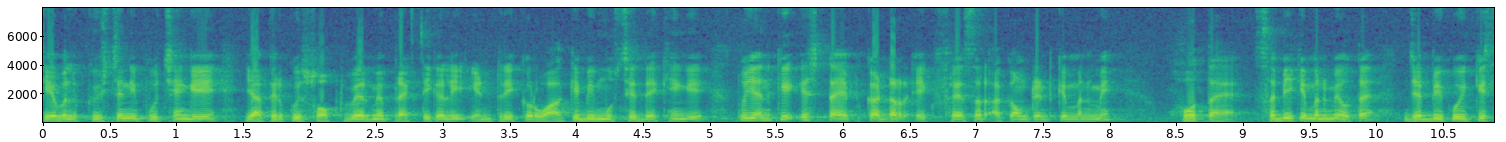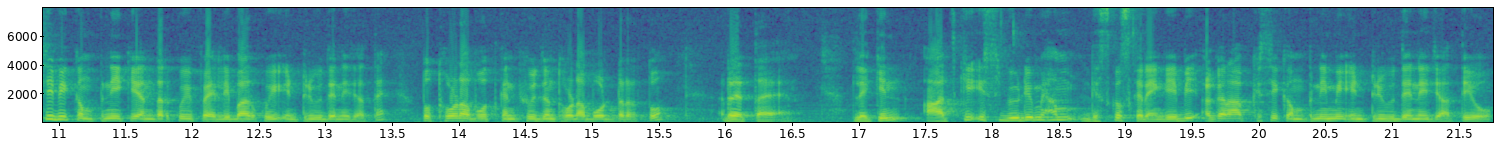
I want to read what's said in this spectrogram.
केवल क्वेश्चन ही पूछेंगे या फिर कोई सॉफ्टवेयर में प्रैक्टिकली एंट्री करवा के भी मुझसे देखेंगे। तो यानी कि इस टाइप का डर एक फ्रेशर अकाउंटेंट के मन में होता है, सभी के मन में होता है। जब भी कोई किसी भी कंपनी के अंदर कोई पहली बार कोई इंटरव्यू देने जाते हैं तो थोड़ा बहुत कन्फ्यूज़न थोड़ा बहुत डर तो रहता है। लेकिन आज की इस वीडियो में हम डिस्कस करेंगे भी, अगर आप किसी कंपनी में इंटरव्यू देने जाते हो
